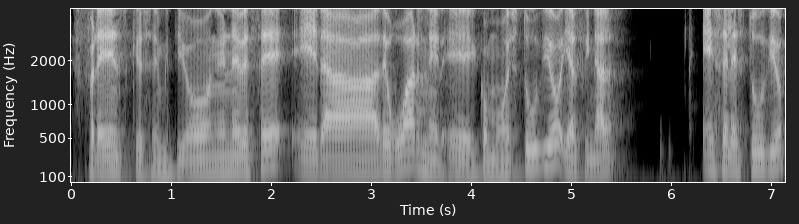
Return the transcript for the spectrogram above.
Friends, que se emitió en NBC, era de Warner eh, como estudio y al final es el estudio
